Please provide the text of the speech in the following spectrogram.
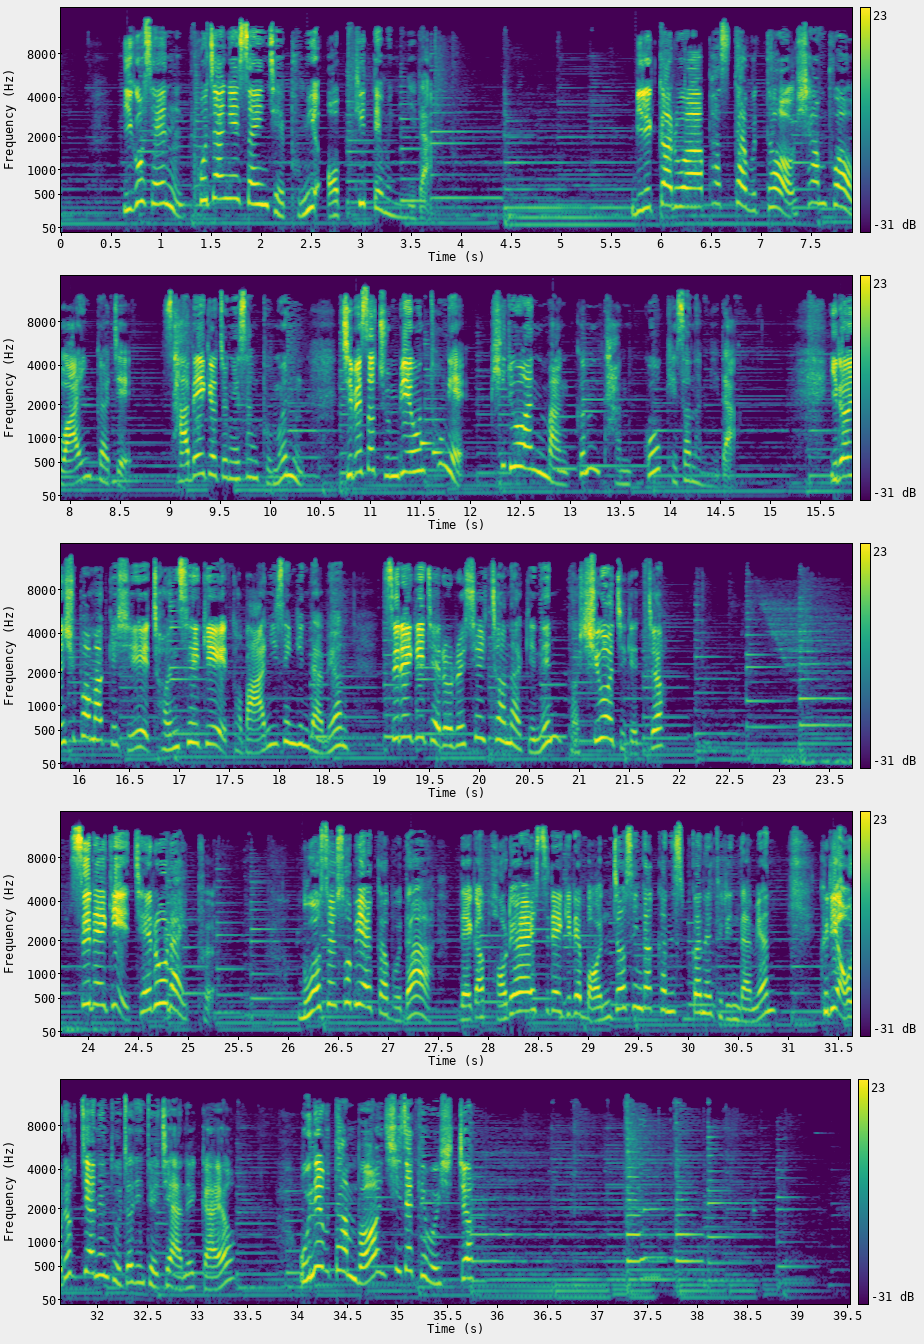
이곳엔 포장에 쌓인 제품이 없기 때문입니다. 밀가루와 파스타부터 샴푸와 와인까지 400여 종의 상품은 집에서 준비해온 통에 필요한 만큼 담고 계산합니다. 이런 슈퍼마켓이 전 세계에 더 많이 생긴다면 쓰레기 제로를 실천하기는 더 쉬워지겠죠? 쓰레기 제로 life. 무엇을 소비할까 보다 내가 버려야 할 쓰레기를 먼저 생각하는 습관을 들인다면 그리 어렵지 않은 도전이 되지 않을까요? 오늘부터 한번 시작해 보시죠.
